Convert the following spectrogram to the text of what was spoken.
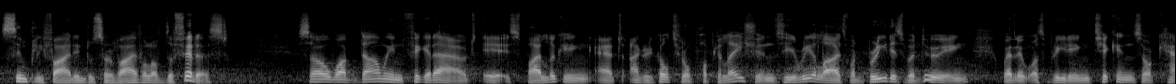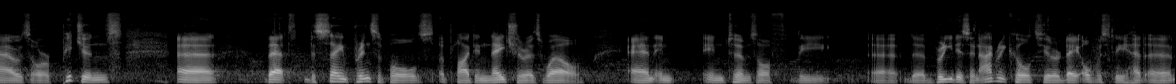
simplified into survival of the fittest. So, what Darwin figured out is by looking at agricultural populations, he realized what breeders were doing, whether it was breeding chickens or cows or pigeons, uh, that the same principles applied in nature as well. And in, in terms of the, uh, the breeders in agriculture, they obviously had a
